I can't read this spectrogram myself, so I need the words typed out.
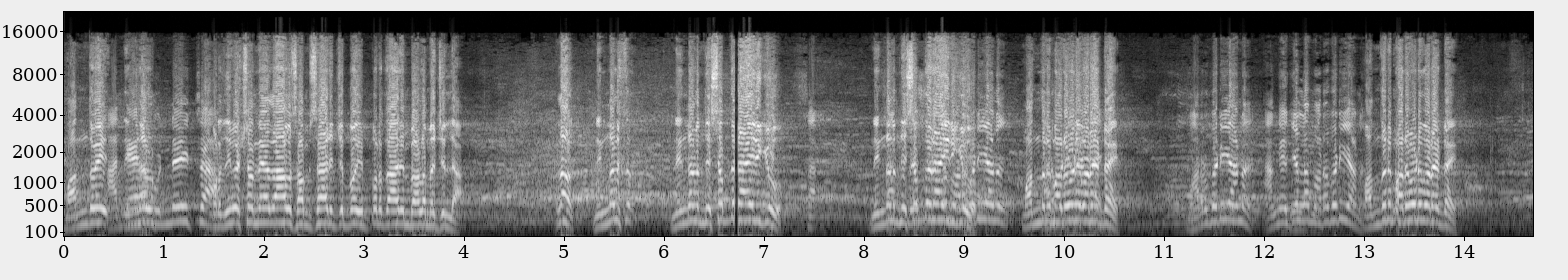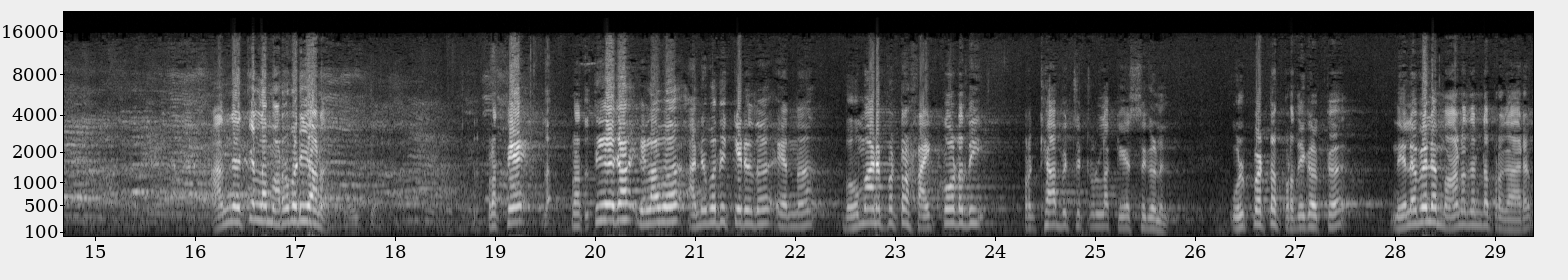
മന്ത്രി അദ്ദേഹം നിങ്ങൾ ഉന്നയിച്ച പ്രതിപക്ഷ നേതാവ് സംസാരിച്ചപ്പോൾ ഇപ്പുറത്താരും ബഹളം വെച്ചില്ല. അല്ല നിങ്ങൾ സ- നിങ്ങൾ നിശബ്ദരായിരിക്കൂ. സർ, നിങ്ങൾ നിശബ്ദരായിരിക്കൂ. മറുപടിയാണ്. മന്ത്രി മറുപടി പറയട്ടെ. മറുപടിയാണ്. അങ്ങേക്കുള്ള മറുപടിയാണ്. മന്ത്രി മറുപടി പറയട്ടെ. അങ്ങക്കുള്ള മറുപടിയാണ്. പ്രത്യേക ഇളവ് അനുവദിക്കരുത് എന്ന് ബഹുമാനപ്പെട്ട ഹൈക്കോടതി പ്രഖ്യാപിച്ചിട്ടുള്ള കേസുകളിൽ ഉൾപ്പെട്ട പ്രതികൾക്ക് നിലവിലെ മാനദണ്ഡ പ്രകാരം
